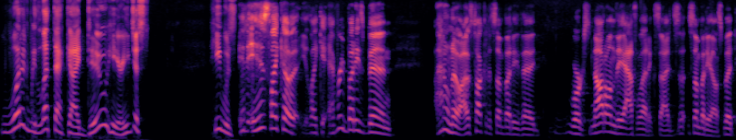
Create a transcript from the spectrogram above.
what did we let that guy do here? He just he was It is like a like everybody's been. I don't know. I was talking to somebody that works not on the athletic side, somebody else, but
